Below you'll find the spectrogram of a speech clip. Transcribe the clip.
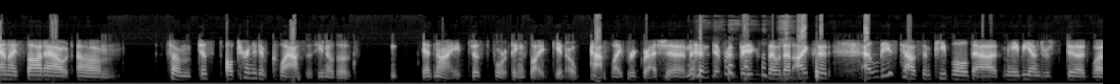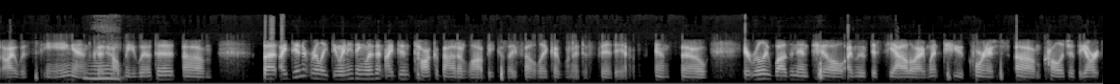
and I sought out um some just alternative classes, you know, those at night just for things like, you know, past life regression and different things so that I could at least have some people that maybe understood what I was seeing and could help me with it. Um but I didn't really do anything with it. I didn't talk about it a lot because I felt like I wanted to fit in. And so it really wasn't until I moved to Seattle. I went to Cornish um, College of the Arts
